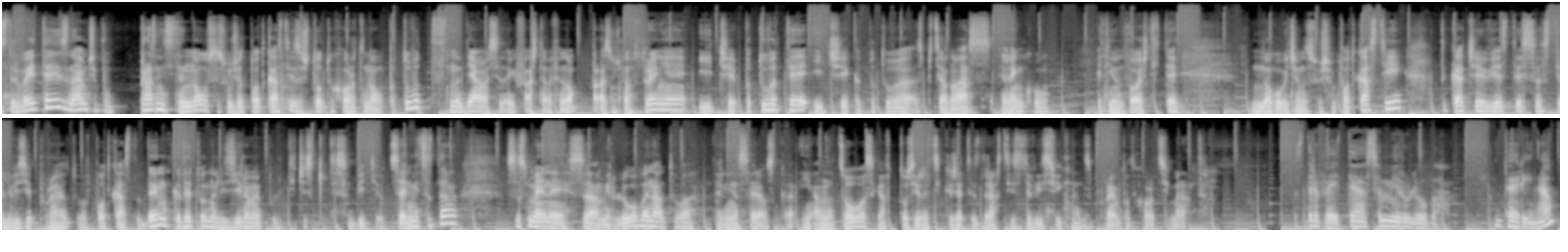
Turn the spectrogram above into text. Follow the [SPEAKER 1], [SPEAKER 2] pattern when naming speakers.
[SPEAKER 1] Здравейте, знаем, че по празниците много се слушат подкасти, защото хората много пътуват. Надяваме се да ви хващаме в едно празнично настроение и че пътувате и че като пътува специално аз, Еленко, един от водещите, много обичам да слушам подкасти, така че вие сте с телевизия по радиото в подкаста Ден, където анализираме политическите събития от седмицата. С мене са Мирлюба Бенатова, Дарина Серелска и Анна Цова. Сега в този ред си кажете здрасти, за да ви свикнат за пореден път хората с имената.
[SPEAKER 2] Здравейте, аз съм Миролюба.
[SPEAKER 3] Дарина.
